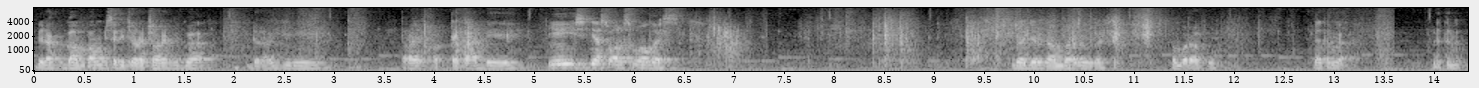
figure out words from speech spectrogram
biar aku gampang bisa dicoret-coret juga. Udah lagi nih TKD. Ini isinya soal semua guys. Belajar gambar dulu guys. Gambar aku. Kelihatan nggak? Kelihatan nggak?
